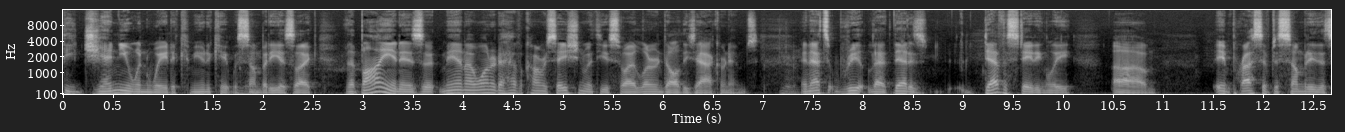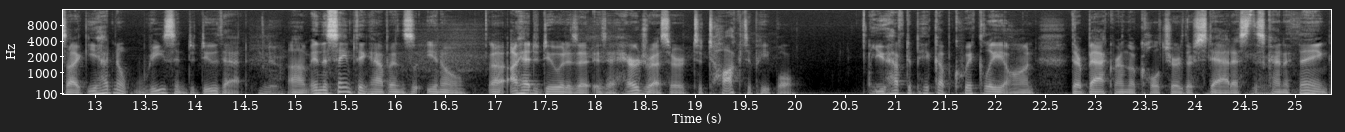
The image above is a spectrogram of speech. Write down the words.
the genuine way to communicate with somebody. Is like the buy-in is, uh, man, I wanted to have a conversation with you, so I learned all these acronyms, and that's real. That that is devastatingly. Um, impressive to somebody that's like you had no reason to do that um, and the same thing happens you know uh, i had to do it as a, as a hairdresser to talk to people you have to pick up quickly on their background, their culture, their status, this kind of thing.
